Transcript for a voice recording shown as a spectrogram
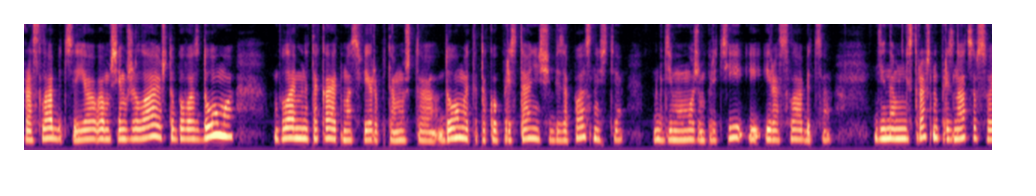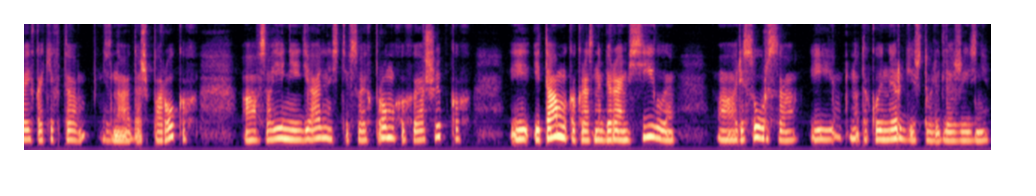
расслабиться. Я вам всем желаю, чтобы у вас дома была именно такая атмосфера, потому что дом — это такое пристанище безопасности, где мы можем прийти и, и расслабиться, где нам не страшно признаться в своих каких-то, не знаю, даже пороках, а в своей неидеальности, в своих промахах и ошибках. И, и там мы как раз набираем силы, а, ресурса и ну, такой энергии, что ли, для жизни.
